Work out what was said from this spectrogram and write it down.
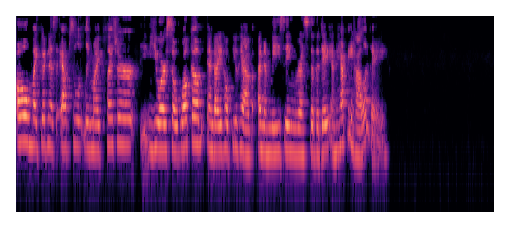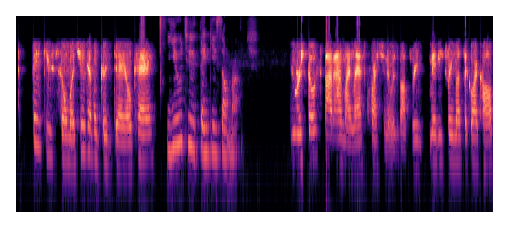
Oh my goodness, absolutely my pleasure. You are so welcome and I hope you have an amazing rest of the day and happy holiday. Thank you so much. You have a good day, okay? You too. Thank you so much. You were so spot on my last question. It was about three, maybe three months ago I called.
